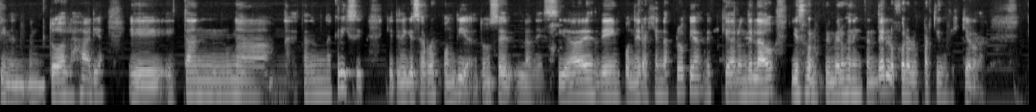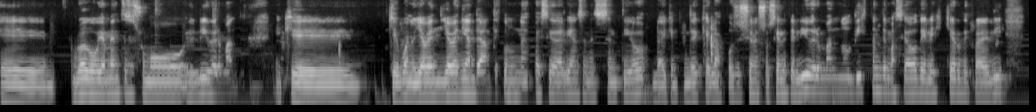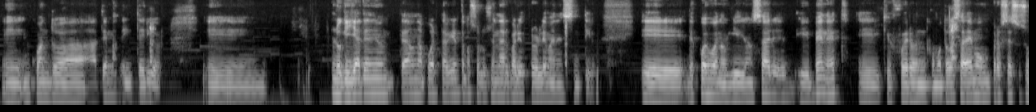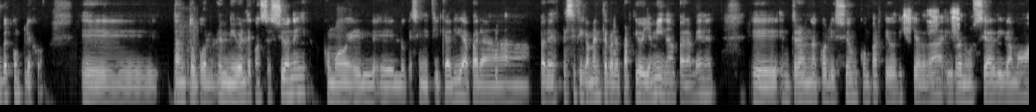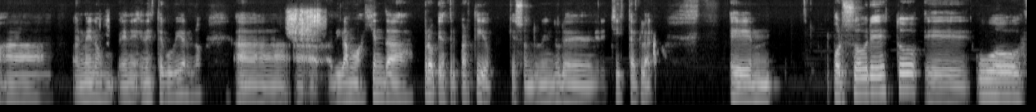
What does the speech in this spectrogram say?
en, en, todas las áreas, eh, están, una, están en una crisis que tiene que ser respondida. Entonces, las necesidades de imponer agendas propias quedaron de lado y eso los primeros en entenderlo fueron los partidos de izquierda. Luego, obviamente, se sumó el Lieberman, que, que bueno, ya, ya venían de antes con una especie de alianza en ese sentido. Hay que entender que las posiciones sociales de Lieberman no distan demasiado de la izquierda israelí eh, en cuanto a, temas de interior. Eh, lo que ya te, da una puerta abierta para solucionar varios problemas en ese sentido. Eh, después, bueno, Gideon Sar y Bennett, eh, que fueron, como todos sabemos, un proceso súper complejo, eh, tanto por el nivel de concesiones como el, lo que significaría para, para, específicamente para el partido Yamina, para Bennett, entrar en una coalición con partidos de izquierda y renunciar, digamos, a al menos en, este gobierno, a, a, digamos, agendas propias del partido, que son de un índole derechista, claro. Por sobre esto eh, hubo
